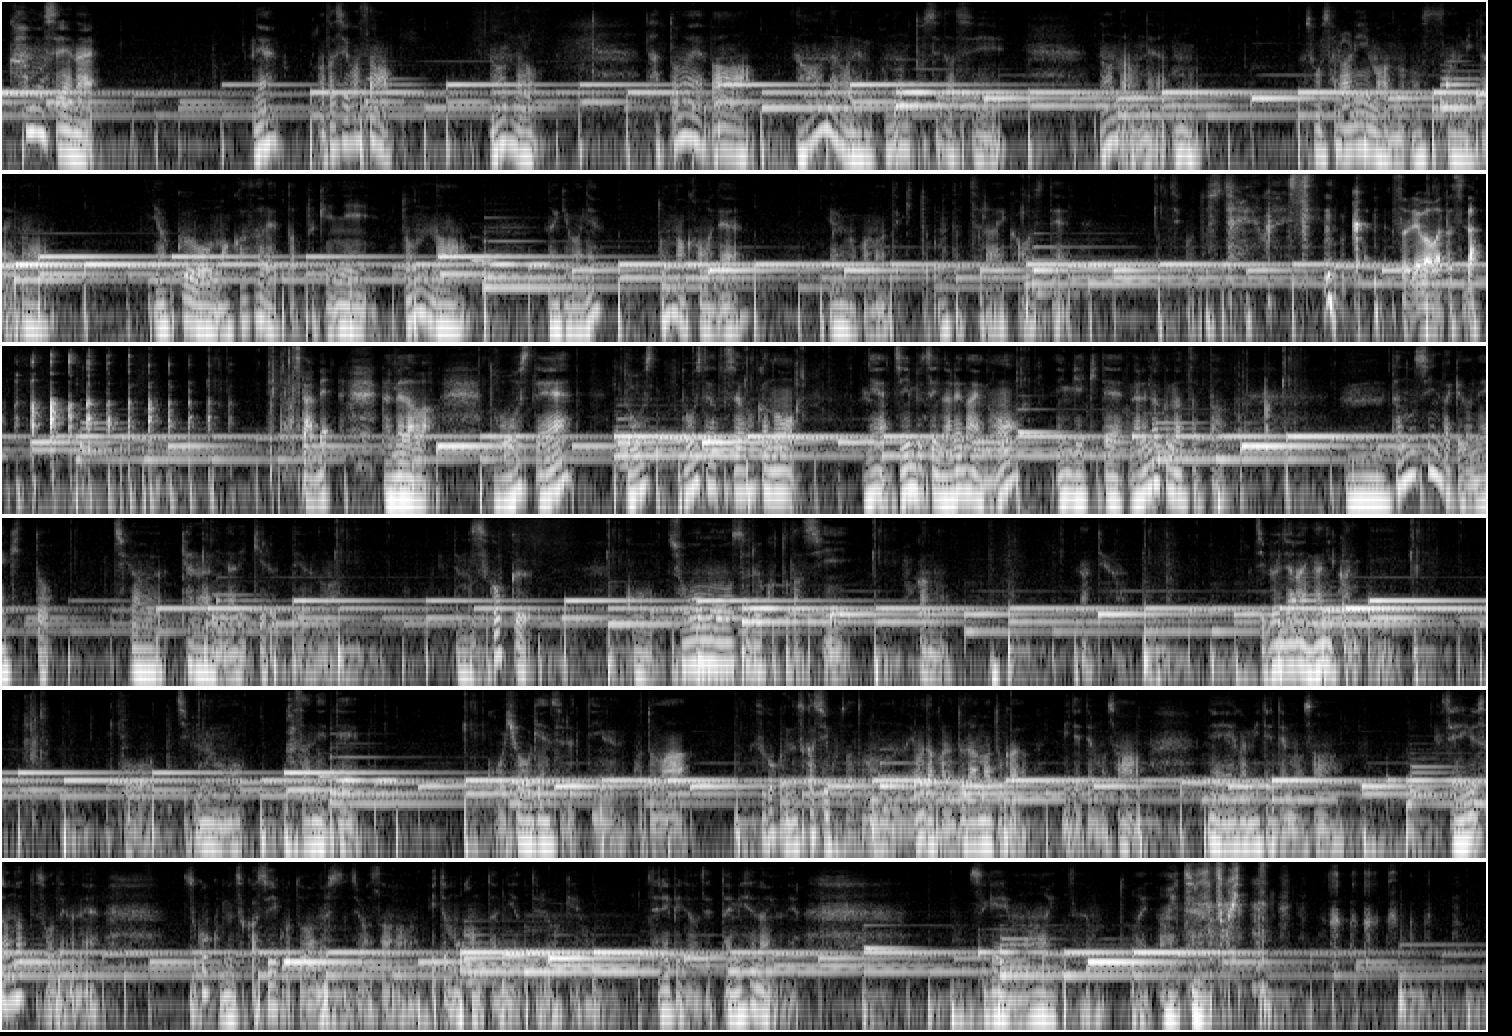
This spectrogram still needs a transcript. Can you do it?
かもしれない。ね。私がさなんだろう。例えばなんだろうね。この年だし。なんだろうね。もうすごいサラリーマンのおっさんみたいな役を任された時にどんななぎはねどんな顔でやるのかなってきっとまた辛い顔して仕事したりとかしてんのかな。それは私だ。ダメ。ダメだわ。どうして？どうしどうして私は他のね人物になれないの？演劇で。なれなくなっちゃった。うん楽しいんだけどねきっと。違うキャラになりきるっていうのは。すごくこう消耗することだし他のなんていうの自分じゃない何かにこう自分を重ねてこう表現するっていうことはすごく難しいことだと思うのよ。だからドラマとか見ててもさ、ね、映画見ててもさ声優さんだってそうだよね。すごく難しいことをあの人たちはさいとも簡単にやってるわけよ。テレビでは絶対見せないよね。すげえよなあいつ。ほんとあいあいつとか言って。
